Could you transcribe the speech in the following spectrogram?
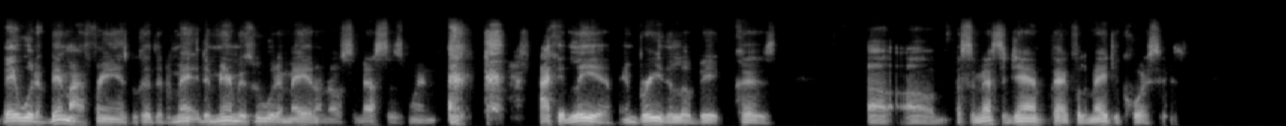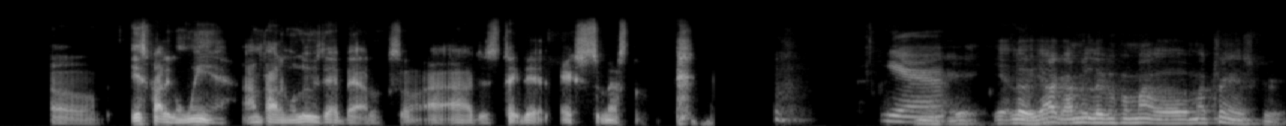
they would have been my friends because of the, the memories we would have made on those semesters when I could live and breathe a little bit because uh, um, a semester jam packed full of major courses. Uh, it's probably gonna win. I'm probably gonna lose that battle. So I, I just take that extra semester. Yeah. Yeah, yeah, look, y'all got me looking for my uh my transcript.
